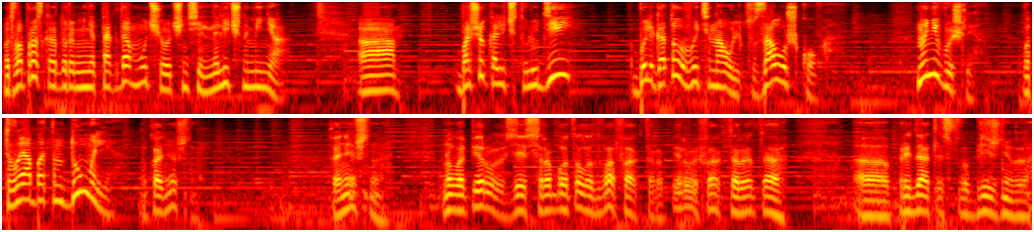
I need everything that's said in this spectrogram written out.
Вот вопрос, который меня тогда мучил очень сильно, лично меня. А, большое количество людей были готовы выйти на улицу за Лужкова, но не вышли. Вот вы об этом думали? Ну, конечно. Конечно. Ну, во-первых, здесь сработало два фактора. Первый фактор – это э, предательство ближнего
